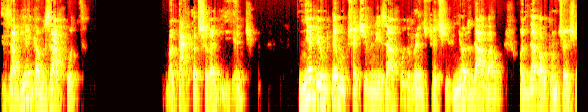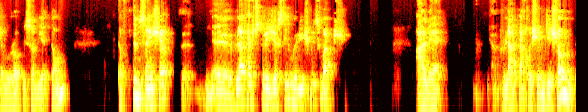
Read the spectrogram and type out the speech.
zabiegał Zachód, bo tak to trzeba widzieć, nie był temu przeciwny Zachód, wręcz przeciwnie, oddawał, oddawał tą część Europy Sowietom, to w tym sensie e, e, w latach 40. byliśmy słabsi. Ale w latach 80.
